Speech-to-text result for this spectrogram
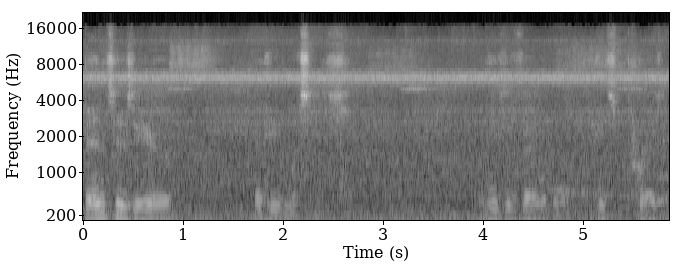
bends his ear and he listens. He's available. He's present.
